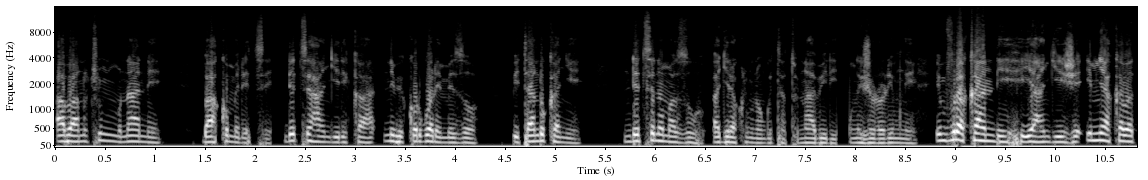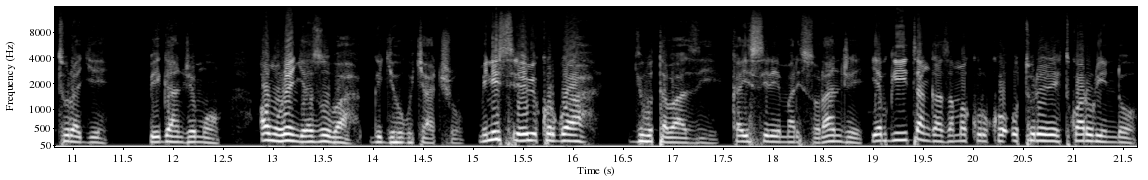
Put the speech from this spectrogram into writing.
abantu cumi n'umunani bakomeretse ndetse hangirika n'ibikorwa remezo bitandukanye ndetse n'amazu agera kuri mirongo itatu n'abiri mu ijoro rimwe. Imvura kandi yangije imyaka y'abaturage biganjemo abo mu burengerazuba bw'igihugu cyacu. Minisitiri w'ibikorwa by'ubutabazi kayisire marie solange yabwiye itangazamakuru ko uturere twa rurindo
